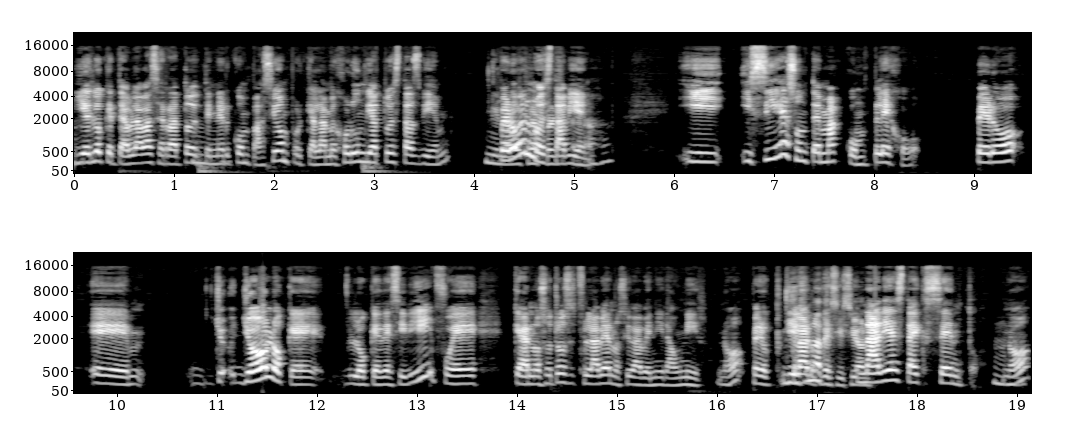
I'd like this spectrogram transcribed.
Y es lo que te hablaba hace rato de tener compasión, porque a lo mejor un día tú estás bien, pero él no está bien. Y, y, sí es un tema complejo, pero eh, yo, yo lo que lo que decidí fue que a nosotros Flavia nos iba a venir a unir, ¿no? Pero claro, una decisión. nadie está exento, ¿no?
